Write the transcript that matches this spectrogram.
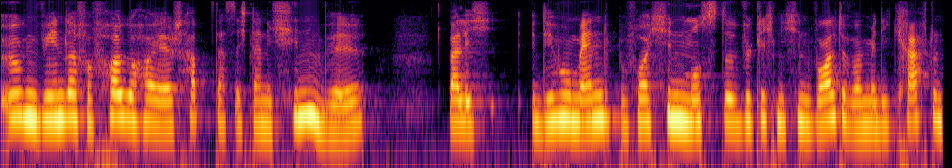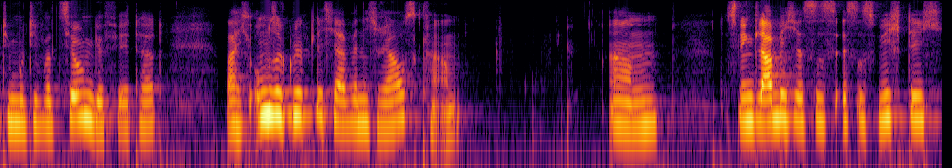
irgendwen davor vollgeheult habe, dass ich da nicht hin will, weil ich in dem Moment, bevor ich hin musste, wirklich nicht hin wollte, weil mir die Kraft und die Motivation gefehlt hat, war ich umso glücklicher, wenn ich rauskam. Ähm, deswegen glaube ich, ist es, ist wichtig,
